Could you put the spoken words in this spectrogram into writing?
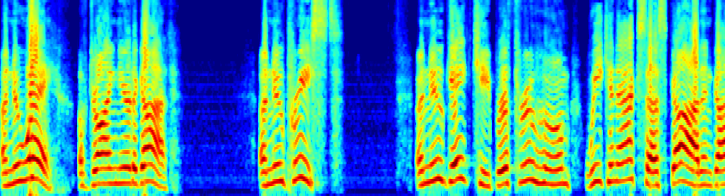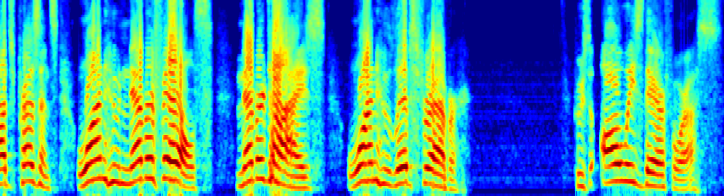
A new way of drawing near to God. A new priest. A new gatekeeper through whom we can access God and God's presence. One who never fails, never dies, one who lives forever. Who's always there for us,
